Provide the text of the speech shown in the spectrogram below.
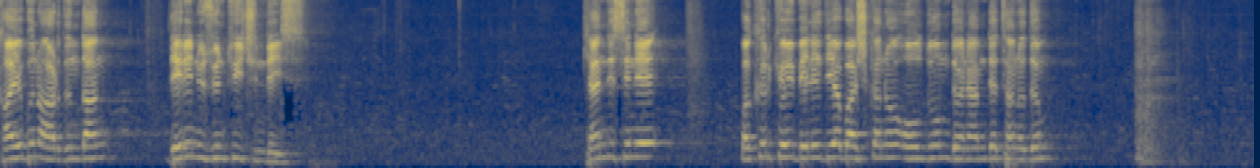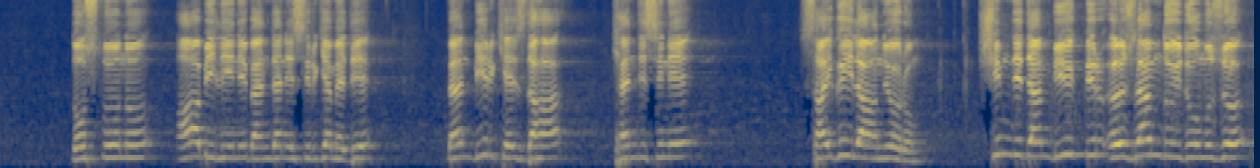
kaybın ardından derin üzüntü içindeyiz. Kendisini Bakırköy Belediye Başkanı olduğum dönemde tanıdım. Dostluğunu, abiliğini benden esirgemedi. Ben bir kez daha kendisini saygıyla anıyorum. Şimdiden büyük bir özlem duyduğumuzu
